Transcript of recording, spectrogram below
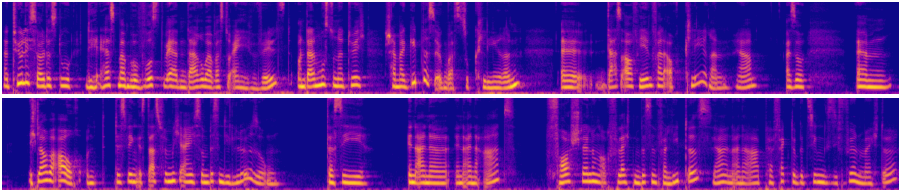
Natürlich solltest du dir erstmal bewusst werden darüber, was du eigentlich willst. Und dann musst du natürlich, scheinbar gibt es irgendwas zu klären, äh, das auf jeden Fall auch klären, ja. Also, ähm, ich glaube auch. Und deswegen ist das für mich eigentlich so ein bisschen die Lösung, dass sie in eine, in eine Art Vorstellung auch vielleicht ein bisschen verliebt ist, ja, in eine Art perfekte Beziehung, die sie führen möchte.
